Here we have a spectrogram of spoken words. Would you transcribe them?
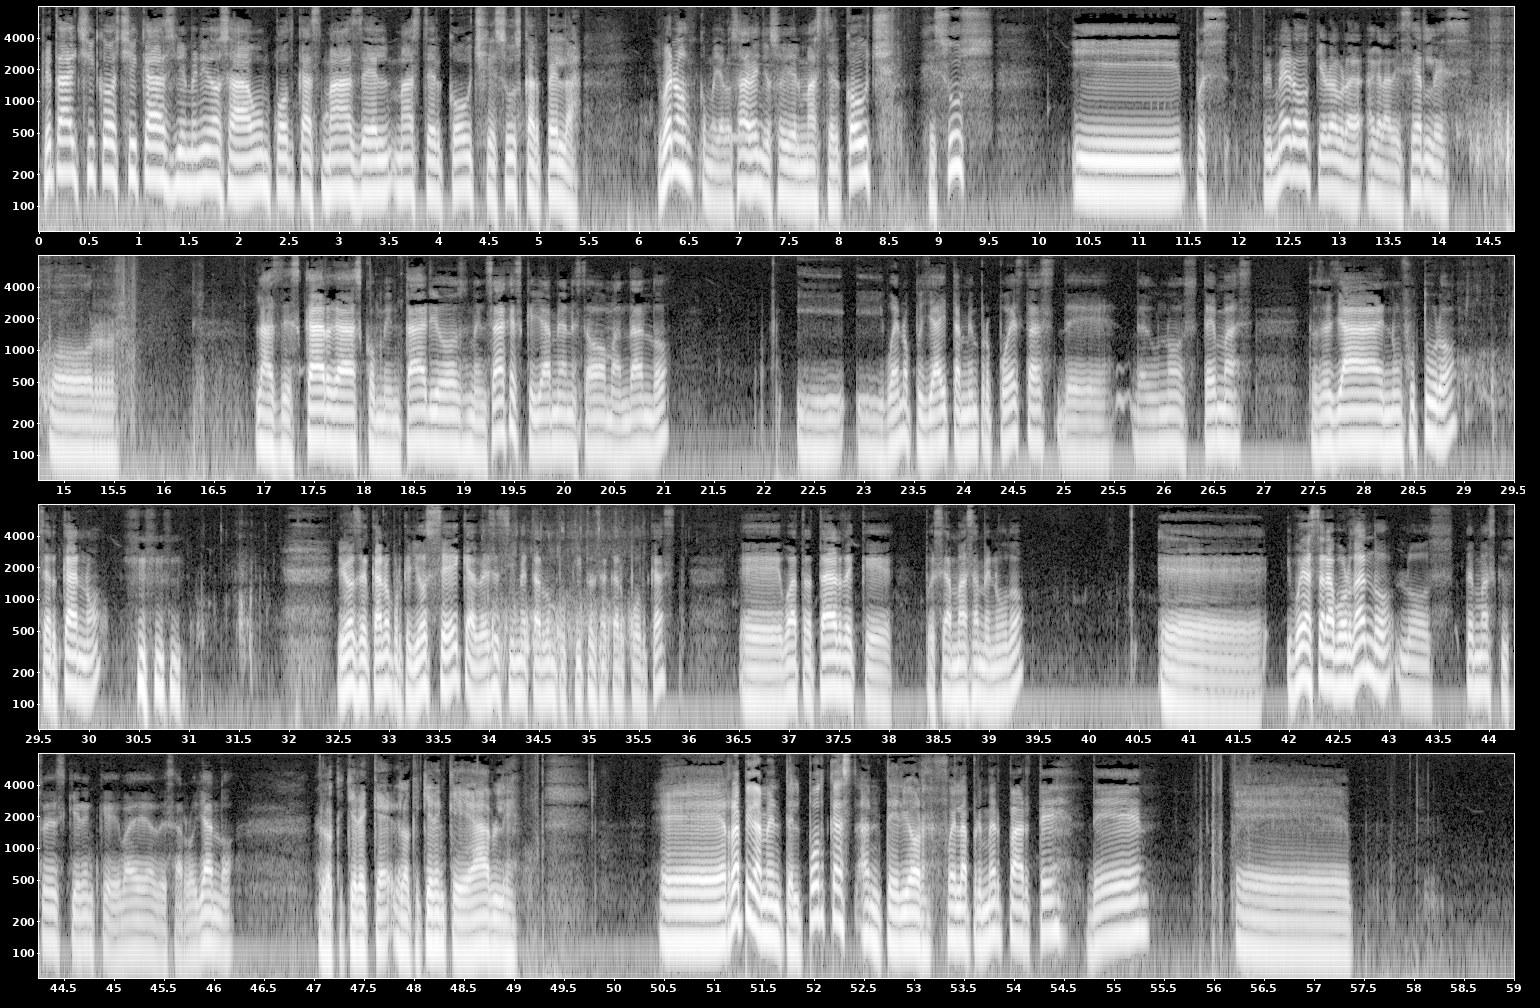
¿Qué tal chicos, chicas? Bienvenidos a un podcast más del Master Coach Jesús Carpela. Y bueno, como ya lo saben, yo soy el Master Coach Jesús. Y pues primero quiero agradecerles por las descargas, comentarios, mensajes que ya me han estado mandando. Y, bueno, pues ya hay también propuestas de, de algunos temas. Entonces ya en un futuro cercano, digo cercano porque yo sé que a veces sí me tardo un poquito en sacar podcast. Eh, voy a tratar de que pues sea más a menudo. Eh, y voy a estar abordando los temas que ustedes quieren que vaya desarrollando, de lo que, quiere que, lo que quieren que hable. Eh, rápidamente, el podcast anterior fue la primera parte de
